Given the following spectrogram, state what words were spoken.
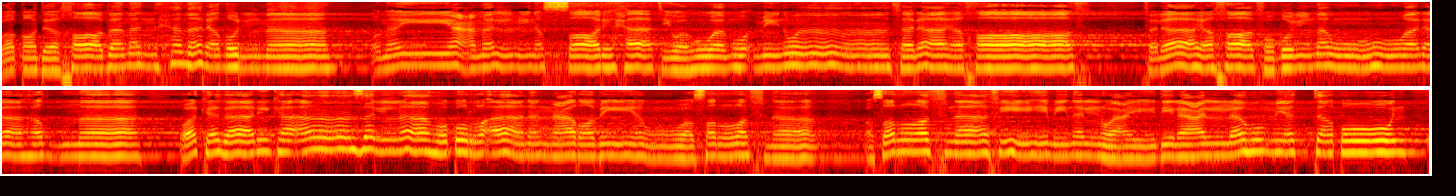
وقد خاب من حمل ظلما ومن يعمل من الصالحات وهو مؤمن فلا يخاف فلا يخاف ظلما ولا هضما. وكذلك أنزلناه قرآنا عربيا وصرفنا وصرفنا فيه من الوعيد لعلهم يتقون.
